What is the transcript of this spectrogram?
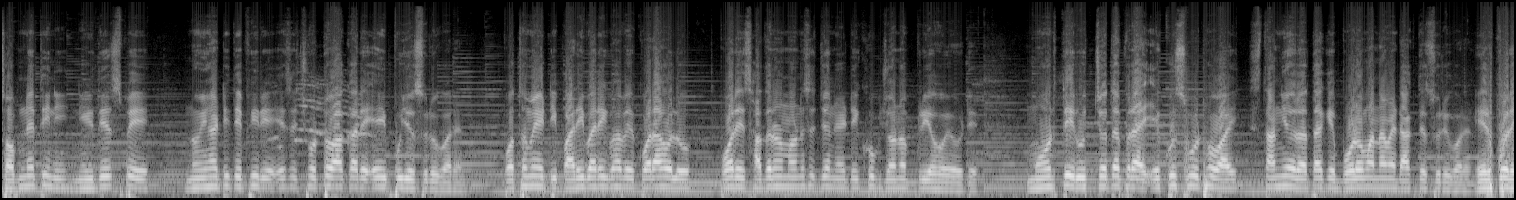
স্বপ্নে তিনি নির্দেশ পেয়ে নৈহাটিতে ফিরে এসে ছোট আকারে এই পুজো শুরু করেন। প্রথমে এটি পারিবারিকভাবে করা হলো, পরে সাধারণ মানুষের জন্য এটি খুব জনপ্রিয় হয়ে ওঠে। মূর্তির উচ্চতা প্রায় একুশ ফুট হওয়ায় স্থানীয়রা তাকে বড়মা নামে ডাকতে শুরু করেন। এরপরে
